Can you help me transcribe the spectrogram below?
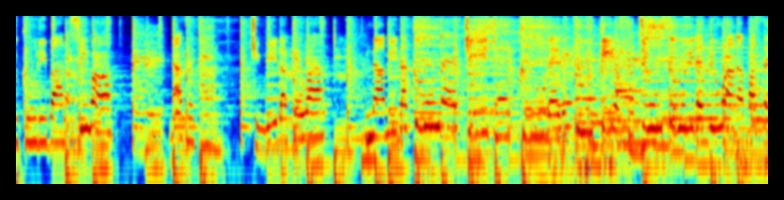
作り話もなぜか君だけは涙ぐんで来てくれる月よさ純粋でピュアなパセ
